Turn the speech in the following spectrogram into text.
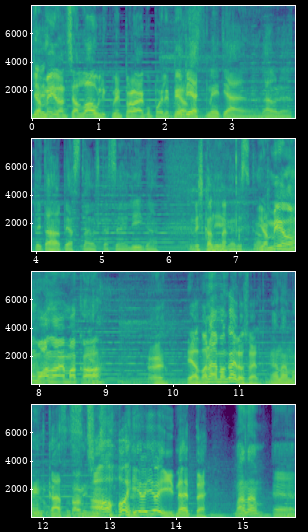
ja meil on seal laulik, meil praegu pole peas. peast me ei tea laulu, et ei taha peast laulda, see on liiga, riskantne. ja meil on vanaema ka ja vanaema on ka elus veel . vanaema on kaasas Ta on siin siis- . oi , oi , oi , näete . Вона, э,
